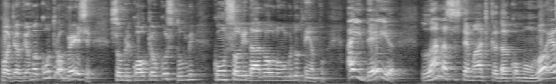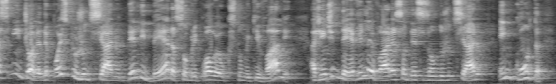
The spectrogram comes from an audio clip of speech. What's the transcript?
Pode haver uma controvérsia sobre qual que é o costume consolidado ao longo do tempo. A ideia lá na sistemática da common law é a seguinte, olha, depois que o judiciário delibera sobre qual é o costume que vale, a gente deve levar essa decisão do judiciário em conta.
